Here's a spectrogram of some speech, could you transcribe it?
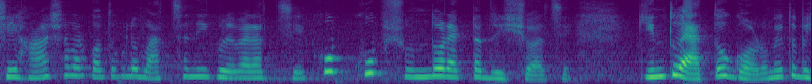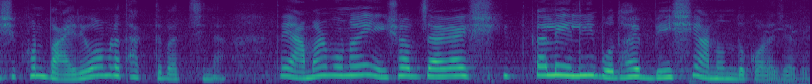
সেই হাঁস আবার কতগুলো বাচ্চা নিয়ে ঘুরে বেড়াচ্ছে, খুব খুব সুন্দর একটা দৃশ্য আছে। কিন্তু এত গরমে তো বেশিক্ষণ বাইরেও আমরা থাকতে পারছি না। তাই আমার মনে হয় এইসব জায়গায় শীতকালে এলেই বোধহয় বেশি আনন্দ করা যাবে।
